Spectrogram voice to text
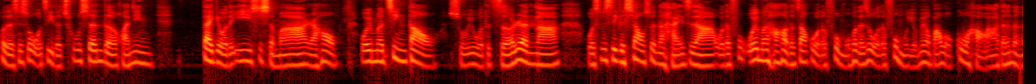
或者是说我自己的出生的环境。带给我的意义是什么啊？然后我有没有尽到属于我的责任啦、我是不是一个孝顺的孩子啊？我的父，我有没有好好的照顾我的父母，或者是我的父母有没有把我顾好啊？等等，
